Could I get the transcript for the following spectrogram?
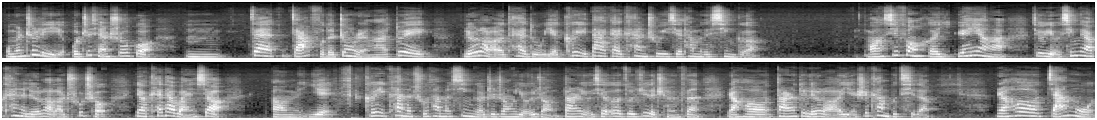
我们这里我之前说过，嗯，在贾府的众人啊，对刘姥姥的态度也可以大概看出一些他们的性格。王熙凤和鸳鸯啊，就有心的要看着刘姥姥出丑，要开她玩笑，嗯，也可以看得出他们性格之中有一种，当然有一些恶作剧的成分，然后当然对刘姥姥也是看不起的。然后贾母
